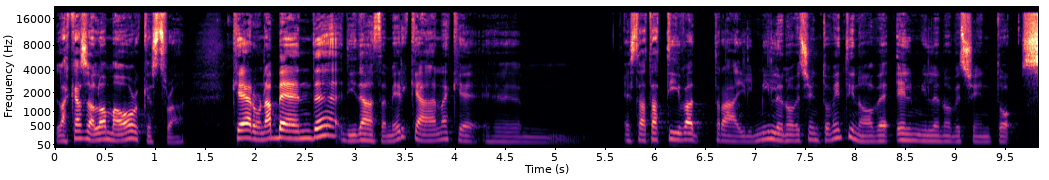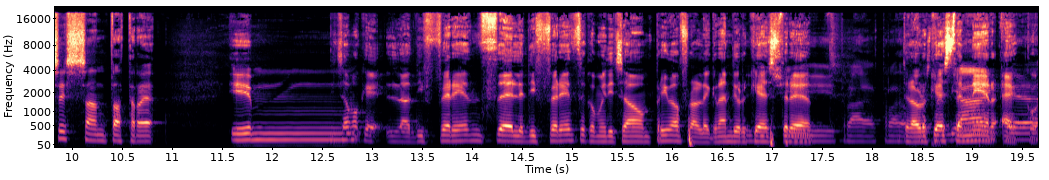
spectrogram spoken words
la Casa Loma Orchestra, che era una band di danza americana che ehm, è stata attiva tra il 1929 e il 1963. Ehm, Diciamo che la differenze, le differenze, come dicevamo prima, fra le grandi orchestre dici, tra, tra tra l'orchestra nera, ecco,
